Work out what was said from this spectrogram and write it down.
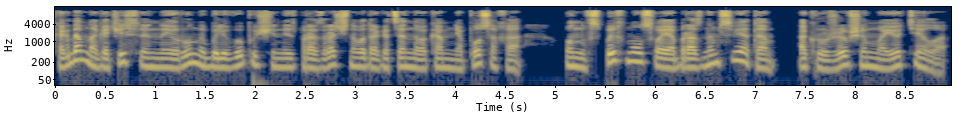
Когда многочисленные руны были выпущены из прозрачного драгоценного камня посоха, он вспыхнул своеобразным светом, окружившим мое тело.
